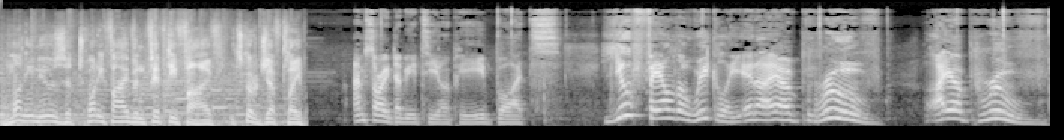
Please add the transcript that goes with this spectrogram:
Money news at 25 and 55. Let's go to Jeff Clabaugh. I'm sorry, WTOP, but you failed a weekly, and I approve. I approve.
